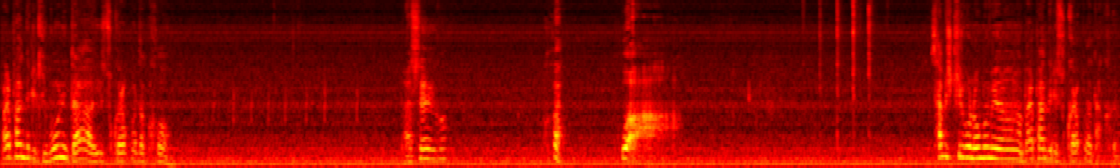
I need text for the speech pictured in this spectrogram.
빨판들이 기본이 다 이 숟가락보다 커. 봤어요 이거? 하, 와. 30kg 넘으면 빨판들이 숟가락보다 다 커요.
